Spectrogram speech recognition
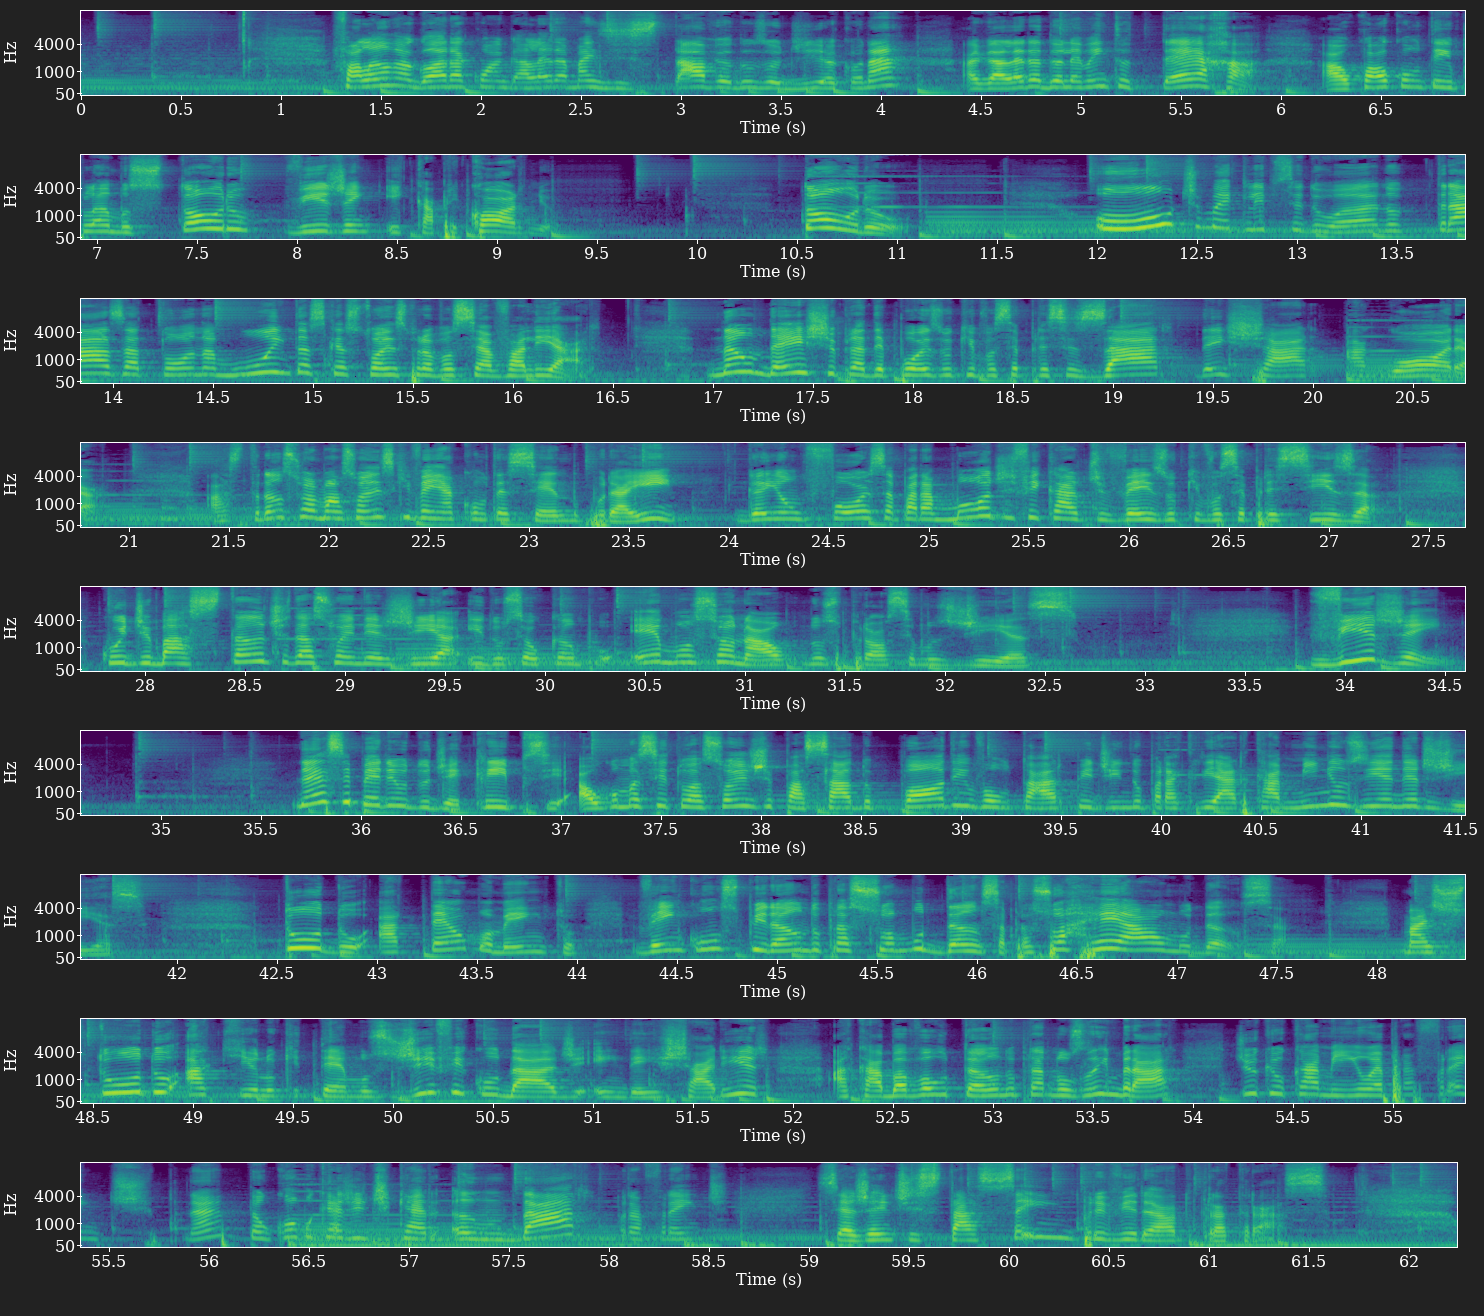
Falando agora com a galera mais estável do zodíaco, né? A galera do elemento terra, ao qual contemplamos Touro, Virgem e Capricórnio. Touro. O último eclipse do ano traz à tona muitas questões para você avaliar. Não deixe para depois o que você precisar deixar agora. As transformações que vêm acontecendo por aí ganham força para modificar de vez o que você precisa. Cuide bastante da sua energia e do seu campo emocional nos próximos dias. Virgem. Nesse período de eclipse, algumas situações de passado podem voltar pedindo para criar caminhos e energias. Tudo, até o momento, vem conspirando para sua mudança, para sua real mudança. Mas tudo aquilo que temos dificuldade em deixar ir acaba voltando para nos lembrar de que o caminho é para frente, né? Então, como que a gente quer andar para frente se a gente está sempre virado para trás?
